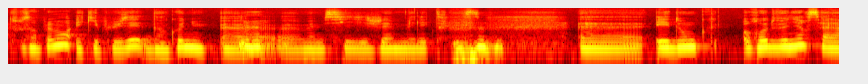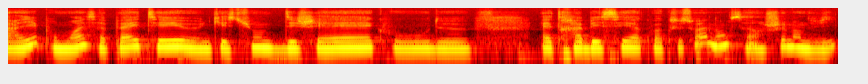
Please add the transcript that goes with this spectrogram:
tout simplement, et qui plus est d'inconnus, euh, euh, même si j'aime mes lectrices. Euh, et donc, redevenir salarié, pour moi, ça n'a pas été une question d'échec ou de être abaissé à quoi que ce soit. Non, c'est un chemin de vie.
